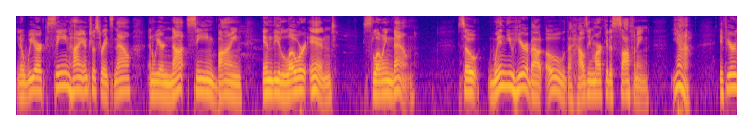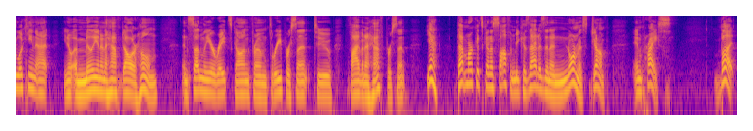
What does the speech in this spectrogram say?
You know, we are seeing high interest rates now, and we are not seeing buying in the lower end slowing down. So when you hear about, oh, the housing market is softening, yeah, if you're looking at, you know, a million and a half dollar home and suddenly your rate's gone from 3% to 5.5%, yeah, that market's going to soften because that is an enormous jump in price. But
